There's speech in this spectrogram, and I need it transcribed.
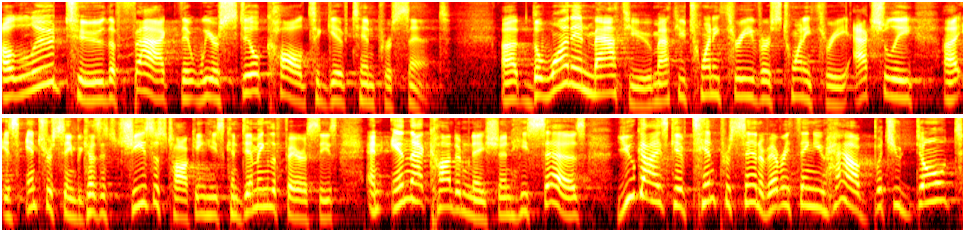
allude to the fact that we are still called to give 10%. Uh, the one in Matthew, Matthew 23, verse 23, actually uh, is interesting because it's Jesus talking. He's condemning the Pharisees. And in that condemnation, he says, You guys give 10% of everything you have, but you don't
